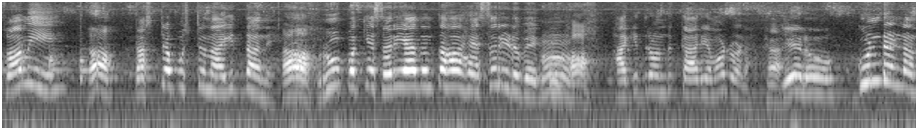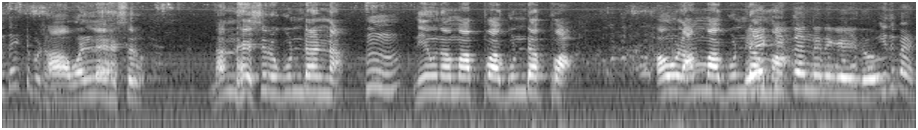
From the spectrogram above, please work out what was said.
ಸ್ವಾಮಿ. ದಷ್ಟಪುಷ್ಟನಾಗಿದ್ದಾನೆ. ರೂಪಕ್ಕೆ ಸರಿಯಾದಂತಹ ಹೆಸರಿಡಬೇಕು. ಹಾಗಿದ್ರೆ ಒಂದು ಕಾರ್ಯ ಮಾಡೋಣ. ಏನು? ಗುಂಡಣ್ಣ ಅಂತ ಇಟ್ಬಿಡು. ಆ ಒಳ್ಳೆ ಹೆಸರು. ನನ್ನ ಹೆಸರು ಗುಂಡಣ್ಣ. ನೀವು ನಮ್ಮ ಅಪ್ಪ ಗುಂಡಪ್ಪ. ಅವಳ ಅಮ್ಮ ಗುಂಡಮ್ಮ. ಬೇಕಿತ್ತ ನಿನಗೆ ಇದು? ಇದು ಬೇಡ.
